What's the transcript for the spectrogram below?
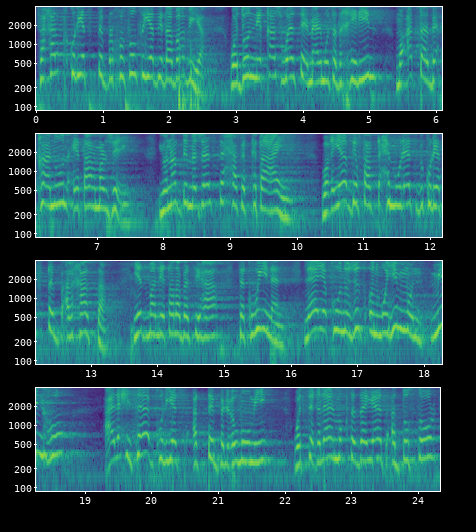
فخلق كلية الطب الخصوصية بضبابية ودون نقاش واسع مع المتدخلين مؤطر بقانون إطار مرجعي ينظم مجال الصحة في القطاعين وغياب دفتر التحملات بكلية الطب الخاصة يضمن لطلبتها تكوينا لا يكون جزء مهم منه على حساب كلية الطب العمومي واستغلال مقتضيات الدستور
